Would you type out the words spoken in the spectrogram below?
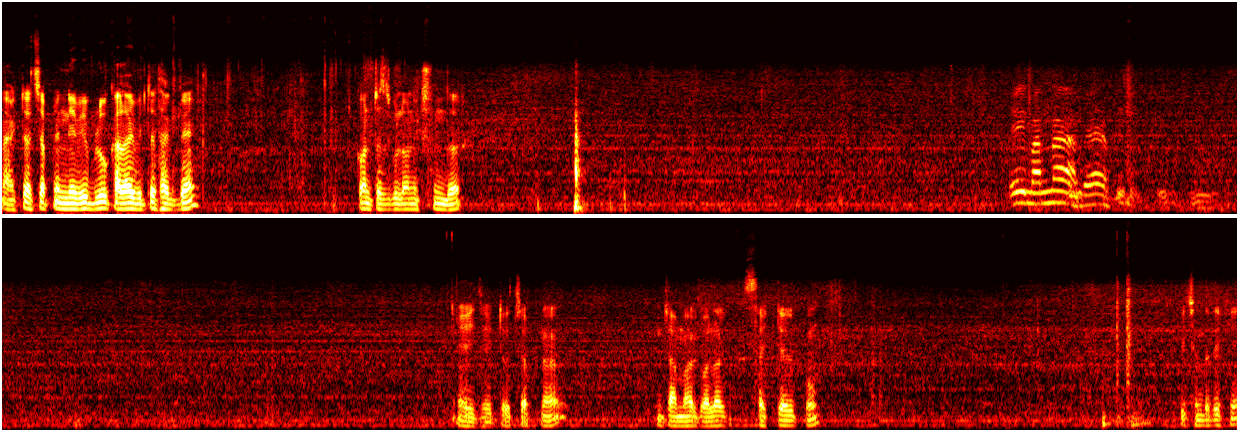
একটা হচ্ছে আপনার নেভি ব্লু কালার ভিতরে থাকবে। কন্ট্রাস্টগুলো অনেক সুন্দর। এই মান্না এই যে এটা হচ্ছে আপনার জামার গলার সাইডটা এরকম। পিছনটা দেখি।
